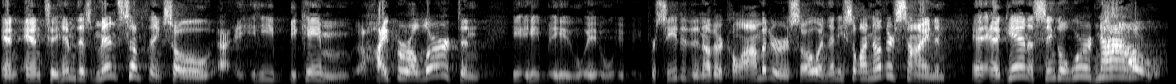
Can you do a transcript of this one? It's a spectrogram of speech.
And, and to him, this meant something. So uh, he became hyper alert, and he, he, he, proceeded another kilometer or so, and then he saw another sign, and, and again, a single word now.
